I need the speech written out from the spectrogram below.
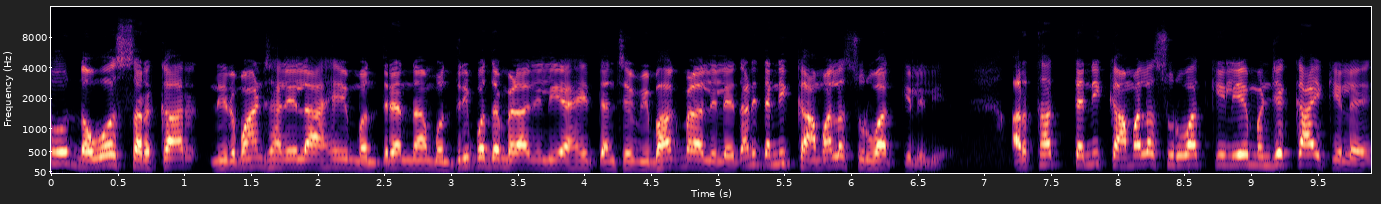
हो नवं सरकार निर्माण झालेलं आहे मंत्र्यांना मंत्रिपदं मिळालेली आहेत त्यांचे विभाग मिळालेले आहेत आणि त्यांनी कामाला सुरुवात केलेली आहे. अर्थात त्यांनी कामाला सुरुवात केली आहे म्हणजे काय केलं आहे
